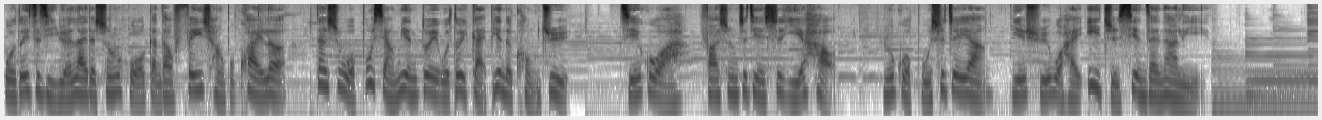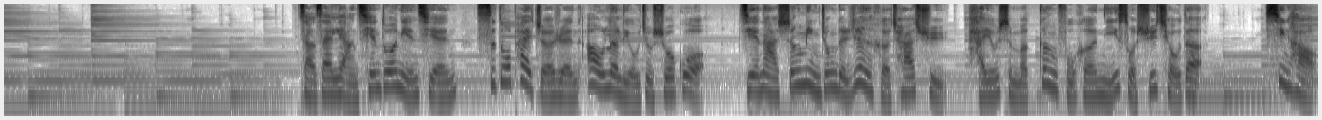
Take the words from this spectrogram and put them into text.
我对自己原来的生活感到非常不快乐，但是我不想面对我对改变的恐惧。结果啊，发生这件事也好。如果不是这样，也许我还一直陷在那里。”早在两千多年前，斯多派哲人奥勒留就说过：“接纳生命中的任何插曲，还有什么更符合你所需求的？”幸好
